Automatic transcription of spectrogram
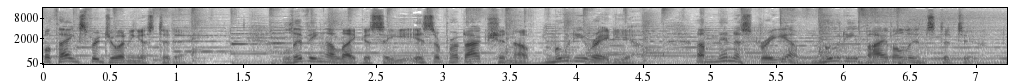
Well, thanks for joining us today. Living a Legacy is a production of Moody Radio a ministry of Moody Bible Institute.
